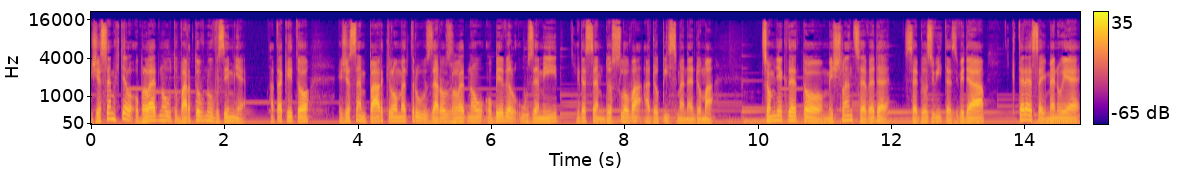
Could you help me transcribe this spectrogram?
že jsem chtěl obhlédnout Vartovnu v zimě a taky to, že jsem pár kilometrů za rozhlednou objevil území, kde jsem doslova a do písmene doma. Co mě k této myšlence vede, se dozvíte z videa, které se jmenuje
